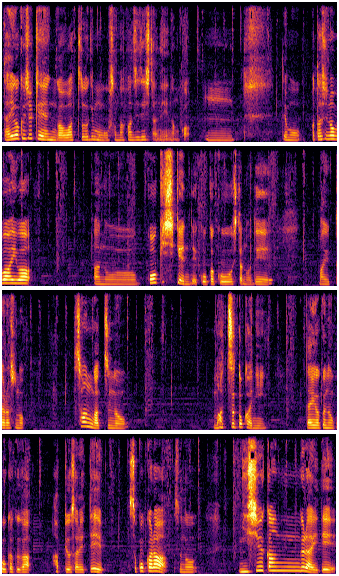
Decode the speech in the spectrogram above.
大学受験が終わった時もそんな感じでしたねなんか。うん。でも私の場合はあのー、後期試験で合格をしたのでまあ言ったらその3月の末とかに大学の合格が発表されてそこからその2週間ぐらいで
